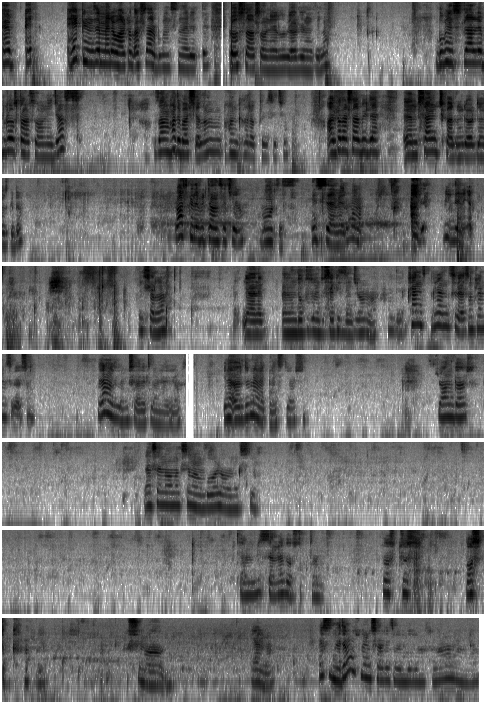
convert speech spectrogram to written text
Hep, hep, hepinize merhaba arkadaşlar. Bugün sizinle birlikte Brawl Stars oynuyoruz gördüğünüz gibi. Bugün sizlerle Brawl Stars oynayacağız. O zaman hadi başlayalım. Hangi karakteri seçeyim? Arkadaşlar bir de em, sen çıkardım gördüğünüz gibi. Rastgele bir tane seçiyorum. Mortis. Hiç sevmiyorum ama. Hadi bir deneyelim. İnşallah yani 9. 8. olma. Kendi, kendisi gelsin kendisi gelsin. Neden özgürlüğün işareti öneriyor? Yine öldürmemek mi istiyorsun? Şu an gör. Ben seni almak istemem. Bu olmak istiyorum. Yani biz seninle dostluktan. Dostuz. Dostluk. Şunu aldım. Gelme. Ve siz neden uzun işareti gönderiyorsunuz? Anlamıyorum ya.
